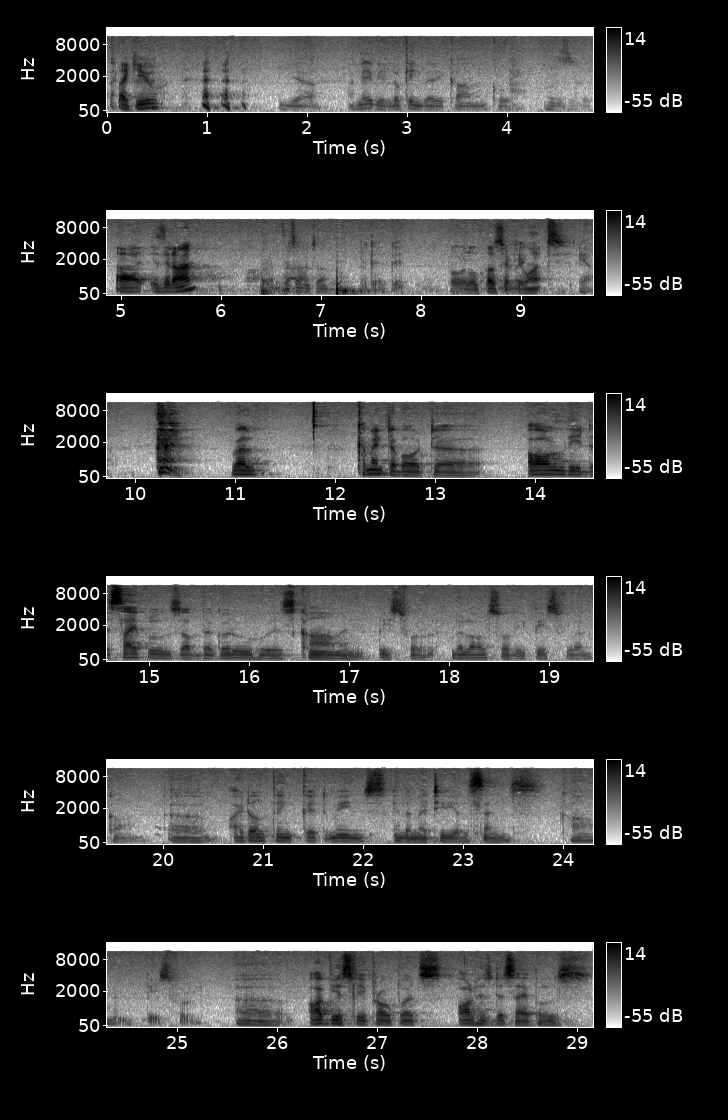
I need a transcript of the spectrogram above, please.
like you? yeah, I may be looking very calm and cool. Is it, uh, is it on? It's on, it's on. Okay, okay a little closer if you want. Yeah. well, comment about uh, all the disciples of the Guru who is calm and peaceful will also be peaceful and calm. Uh, I don't think it means in the material sense, calm and peaceful. Uh, obviously, Prabhupada's, all his disciples,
